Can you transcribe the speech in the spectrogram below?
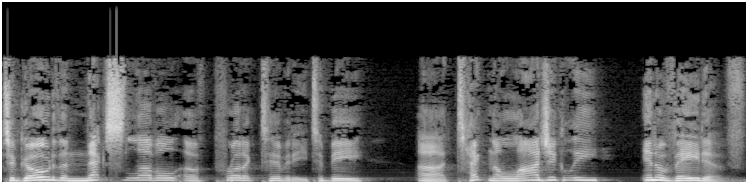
to go to the next level of productivity, to be uh, technologically innovative.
